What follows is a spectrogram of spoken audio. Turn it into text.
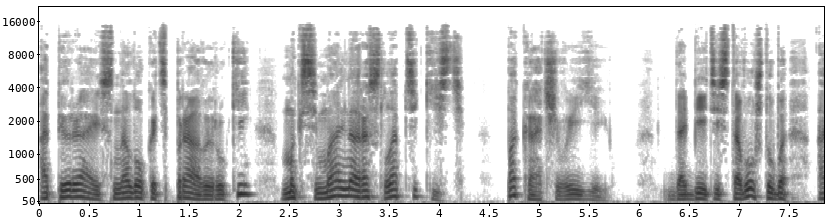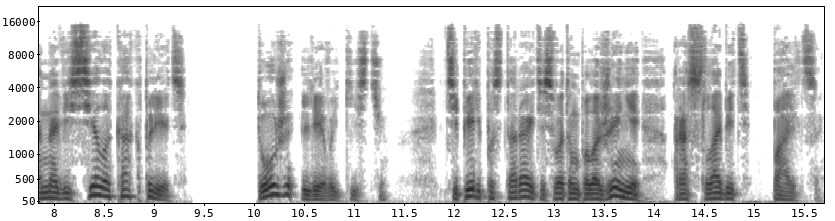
опираясь на локоть правой руки, максимально расслабьте кисть, покачивая ею. Добейтесь того, чтобы она висела как плеть, тоже левой кистью. Теперь постарайтесь в этом положении расслабить пальцы.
